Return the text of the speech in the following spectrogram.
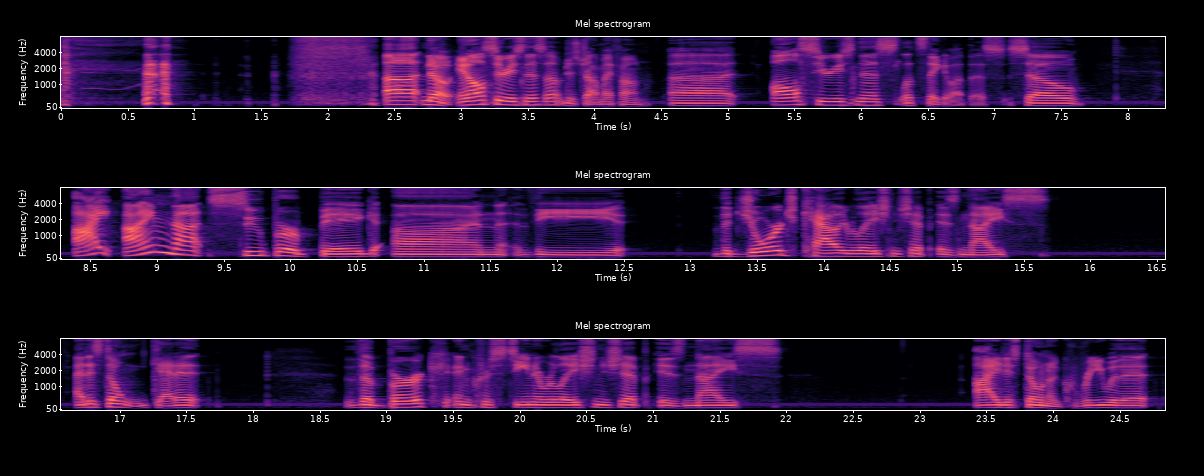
uh, no, in all seriousness, oh, just dropped my phone. Uh, all seriousness, let's think about this. So, I I'm not super big on the the George Callie relationship is nice. I just don't get it the Burke and Cristina relationship is nice. I just don't agree with it.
